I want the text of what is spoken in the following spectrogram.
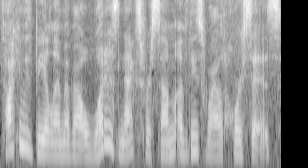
talking with BLM about what is next for some of these wild horses.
